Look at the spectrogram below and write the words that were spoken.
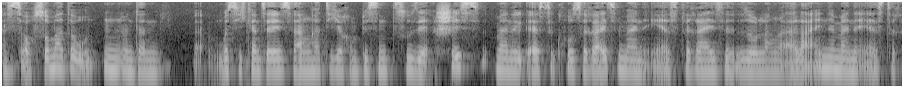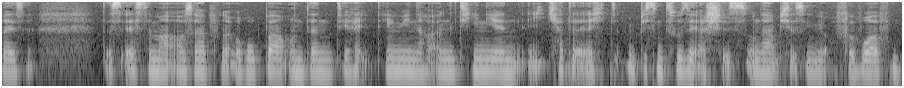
es ist auch Sommer da unten und dann äh, muss ich ganz ehrlich sagen, hatte ich auch ein bisschen zu sehr Schiss. Meine erste große Reise, meine erste Reise so lange alleine, meine erste Reise das erste Mal außerhalb von Europa und dann direkt irgendwie nach Argentinien. Ich hatte echt ein bisschen zu sehr Schiss und da habe ich das irgendwie auch verworfen.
